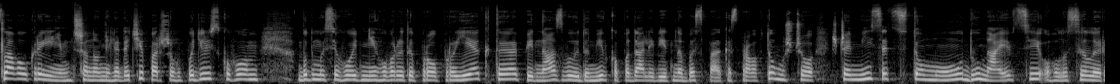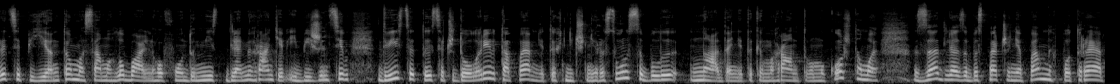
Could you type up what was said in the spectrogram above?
Слава Україні, шановні глядачі першого подільського. Будемо сьогодні говорити про проєкт під назвою Домівка подалі від небезпеки. Справа в тому, що ще місяць тому Дунаївці оголосили реципієнтом, а саме глобального фонду міст для мігрантів і біженців 200 тисяч доларів та певні технічні ресурси були надані такими грантовими коштами задля забезпечення певних потреб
